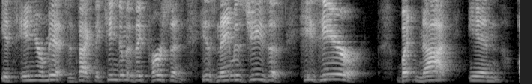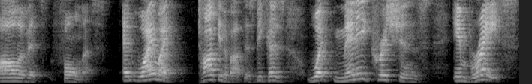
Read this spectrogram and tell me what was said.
it's in your midst. In fact, the kingdom is a person. His name is Jesus. He's here, but not in all of its fullness. And why am I talking about this because what many Christians embrace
